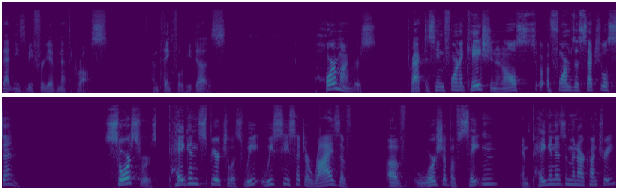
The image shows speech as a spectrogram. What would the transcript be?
That needs to be forgiven at the cross. I'm thankful He does. Whoremongers, practicing fornication and all forms of sexual sin. Sorcerers, pagan spiritualists. We, we see such a rise of, of worship of Satan and paganism in our country.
